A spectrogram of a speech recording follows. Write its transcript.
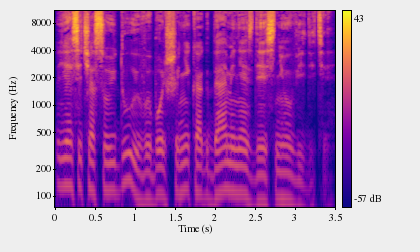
Я сейчас уйду, и вы больше никогда меня здесь не увидите».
